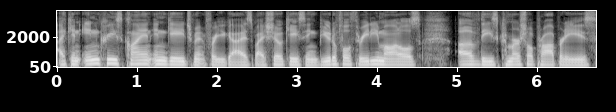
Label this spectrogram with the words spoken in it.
I can increase client engagement for you guys by showcasing beautiful 3D models of these commercial properties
